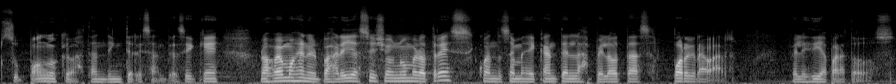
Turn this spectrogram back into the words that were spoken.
supongo que bastante interesante. Así que nos vemos en el Pajarilla Session número 3 cuando se me decanten las pelotas por grabar. Feliz día para todos.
